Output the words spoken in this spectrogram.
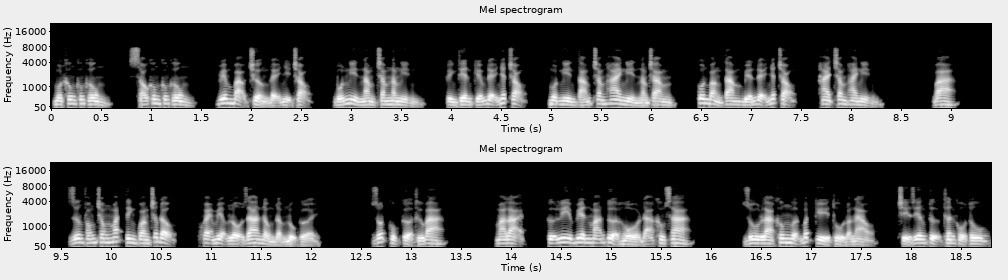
một nghìn sáu nghìn viêm bạo trưởng đệ nhị trọng bốn nghìn năm trăm năm nghìn, kình thiên kiếm đệ nhất trọng, một nghìn tám trăm hai nghìn năm trăm, côn bằng tam biến đệ nhất trọng, hai trăm hai nghìn. Ba. Dương phóng trong mắt tinh quang chất động, khoe miệng lộ ra nồng đậm nụ cười. Rốt cục cửa thứ ba. Mà lại, cự ly viên mãn tựa hồ đã không xa. Dù là không mượn bất kỳ thủ đoạn nào, chỉ riêng tự thân khổ tu,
